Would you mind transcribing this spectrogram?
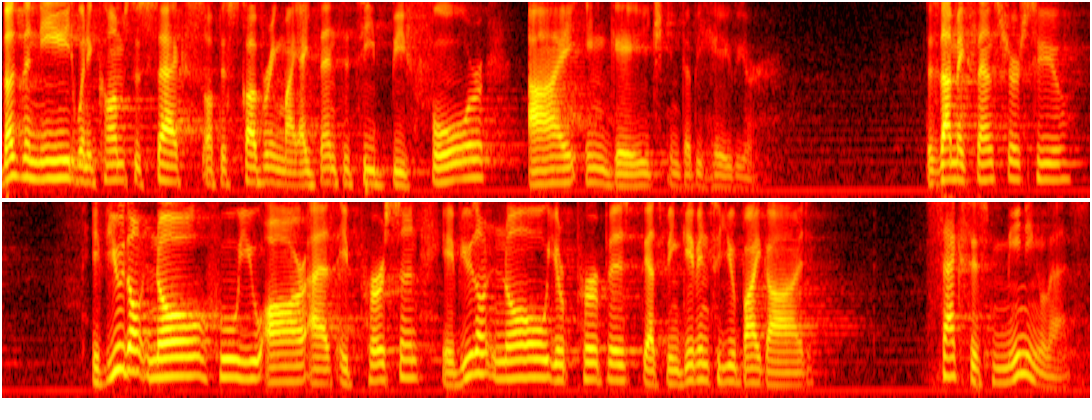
Does the need, when it comes to sex, of discovering my identity before I engage in the behavior? Does that make sense, church, to you? If you don't know who you are as a person, if you don't know your purpose that's been given to you by God, Sex is meaningless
